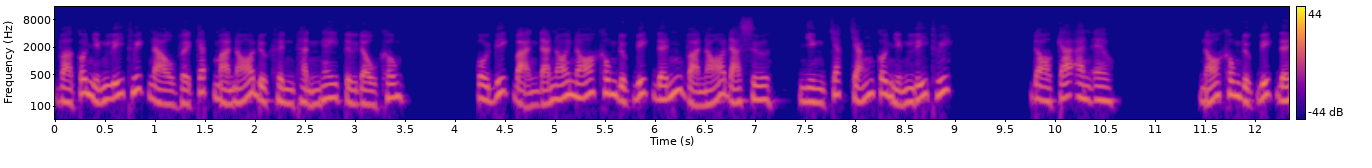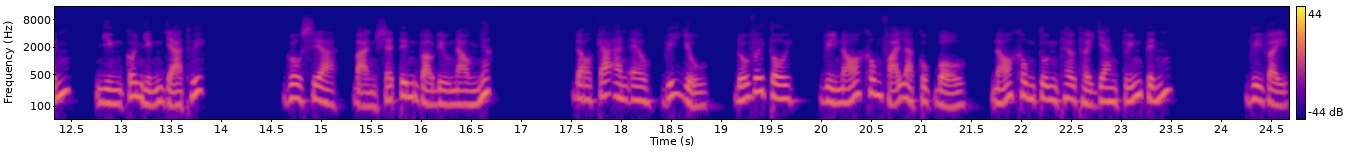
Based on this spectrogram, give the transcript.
và có những lý thuyết nào về cách mà nó được hình thành ngay từ đầu không? Tôi biết bạn đã nói nó không được biết đến và nó đã xưa, nhưng chắc chắn có những lý thuyết. Đo cá anh eo. Nó không được biết đến, nhưng có những giả thuyết. Gosia, bạn sẽ tin vào điều nào nhất? Đo cá anh eo, ví dụ, đối với tôi, vì nó không phải là cục bộ, nó không tuân theo thời gian tuyến tính. Vì vậy,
